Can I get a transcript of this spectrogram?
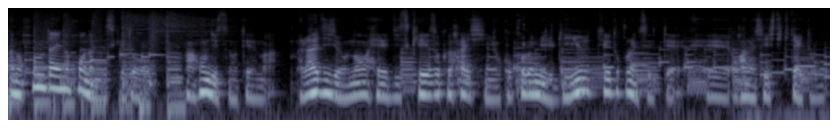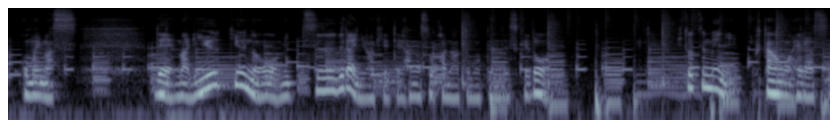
あの本題の方なんですけど、まあ、本日のテーマラジオの平日継続配信を試みる理由っていうところについて、えー、お話ししていきたいと思います。で、まあ、理由っていうのを3つぐらいに分けて話そうかなと思ってるんですけど1つ目に負担を減らす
